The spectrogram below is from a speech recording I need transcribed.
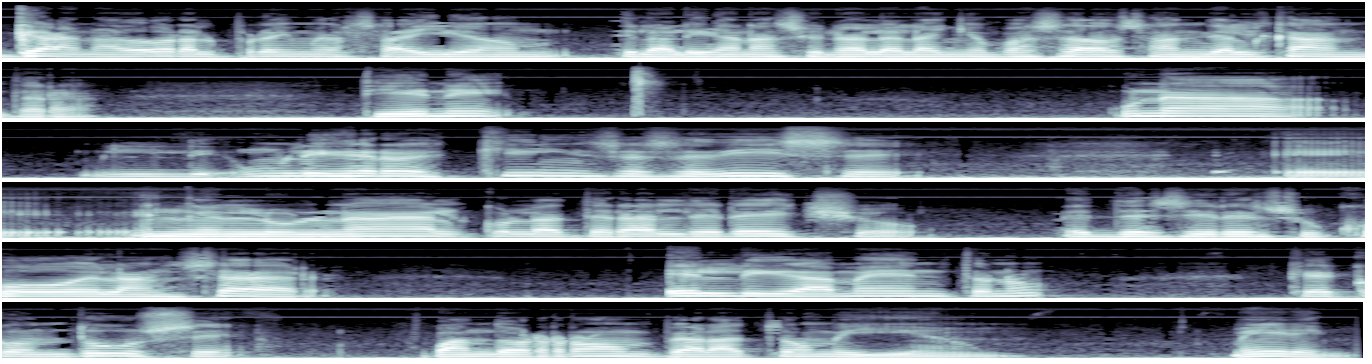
ganador al premio Young de la Liga Nacional el año pasado, Sandy Alcántara, tiene una, un ligero esquince, se dice, eh, en el lunar colateral derecho, es decir, en su codo de lanzar, el ligamento, ¿no? Que conduce cuando rompe a la Tommy. Miren,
